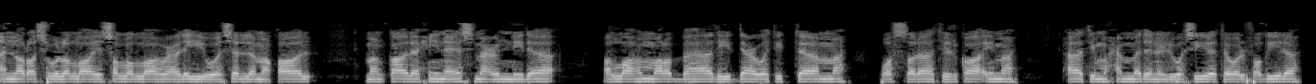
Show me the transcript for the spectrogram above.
أن رسول الله صلى الله عليه وسلم قال من قال حين يسمع النداء اللهم رب هذه الدعوة التامة والصلاة القائمة آت محمدا الوسيلة والفضيلة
